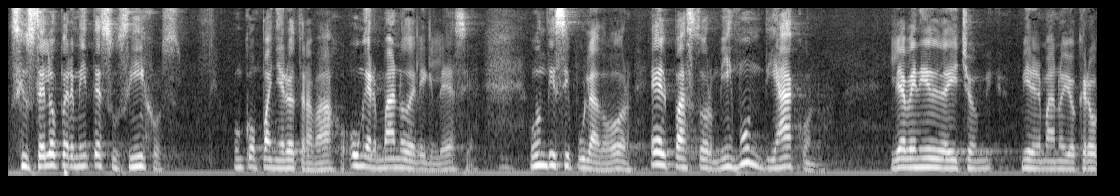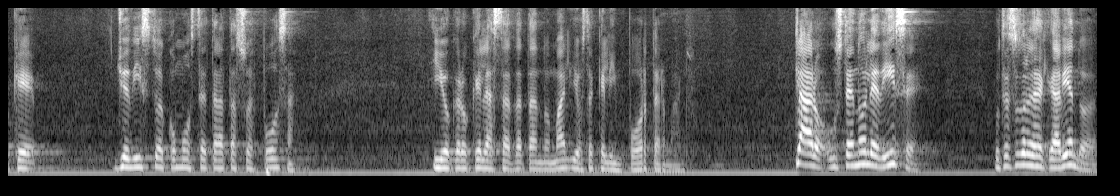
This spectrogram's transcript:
si usted lo permite, sus hijos, un compañero de trabajo, un hermano de la iglesia, un discipulador, el pastor mismo, un diácono, le ha venido y le ha dicho, mire hermano, yo creo que yo he visto cómo usted trata a su esposa. Y yo creo que la está tratando mal y a usted que le importa, hermano. Claro, usted no le dice. Usted solo le queda viendo.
